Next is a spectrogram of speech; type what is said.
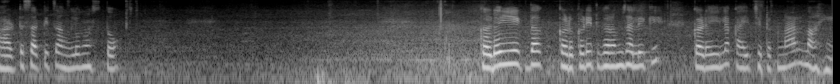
हार्टसाठी चांगलं नसतो. कढई एकदा कडकडीत गरम झाली की कढईला काही चिटकणार नाही.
